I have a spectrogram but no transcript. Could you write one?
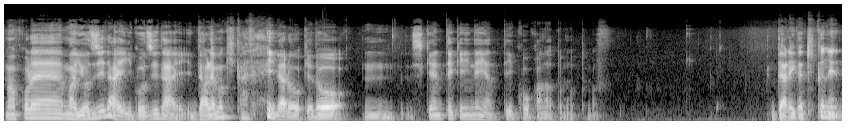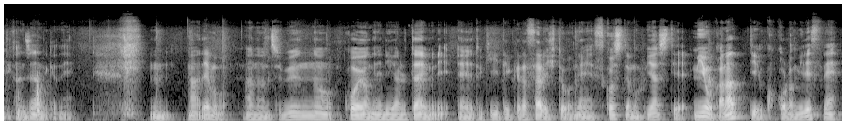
まあ、これ、まあ、4時台、5時台、誰も聞かないだろうけど、うん、試験的にね、やっていこうかなと思ってます。誰が聞くねんって感じなんだけどね。うん。まあでも、あの、自分の声をね、リアルタイムに、えっ、ー、と、聞いてくださる人をね、少しでも増やしてみようかなっていう試みですね。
